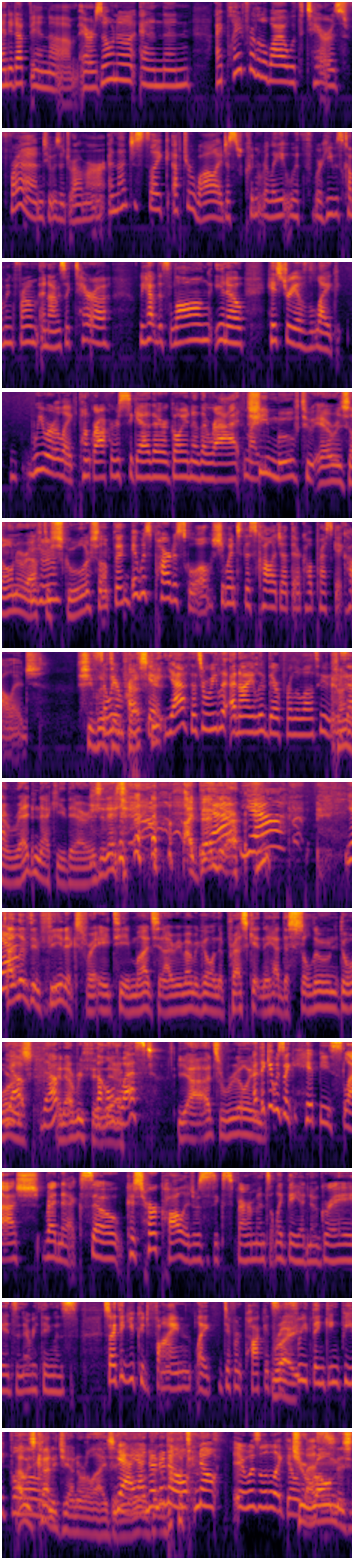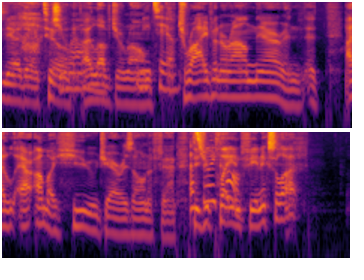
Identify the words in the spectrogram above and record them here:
ended up in um, Arizona. And then I played for a little while with Tara's friend, who was a drummer. And that just like, after a while, I just couldn't relate with where he was coming from. And I was like, Tara, we have this long, you know, history of like, we were like punk rockers together, going to the Rat. Like, she moved to Arizona after mm-hmm. school or something? it was part of school. She went to this college out there called Prescott College. She lived so we were in in Prescott. Prescott? Yeah, that's where we lived. And I lived there for a little while too. Kind that- of rednecky there, isn't it? I've been yeah, there. yeah. Yeah. I lived in Phoenix for 18 months, and I remember going to Prescott, and they had the saloon doors Yep, yep. and everything The Old. West. Yeah, it's really. I think it was like hippie slash redneck. So, because her college was this experimental, like they had no grades and everything was. So I think you could find like different pockets Right. of free thinking people. I was kind of generalizing. Yeah, yeah. No, no, no, that. no. It was a little like the Old Jerome West. is near there too. Jerome. I love Jerome. Me too. Driving around there, and it, I, I'm a huge Arizona fan. That's Did you really play cool. in Phoenix a lot?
